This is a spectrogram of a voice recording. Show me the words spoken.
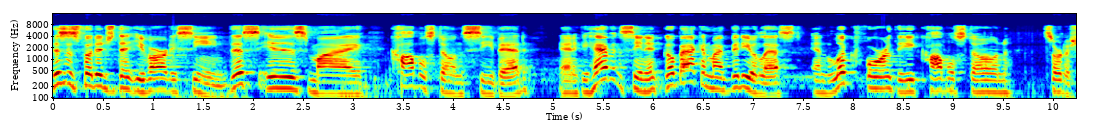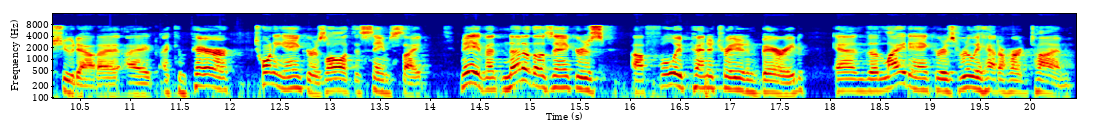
This is footage that you've already seen. This is my cobblestone seabed, and if you haven't seen it, go back in my video list and look for the cobblestone sort of shootout. I, I, I compare 20 anchors all at the same site. None of those anchors uh, fully penetrated and buried, and the light anchors really had a hard time.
